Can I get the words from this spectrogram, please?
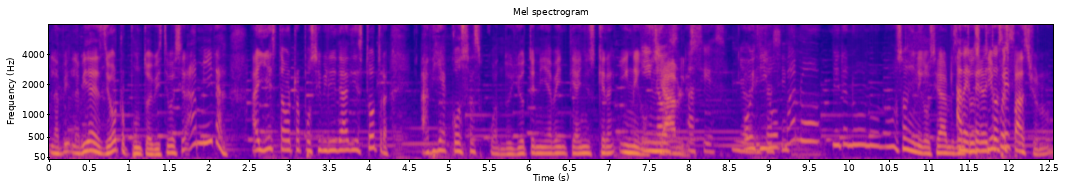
la, vi- la vida desde otro punto de vista y voy a decir, ah, mira, hay esta otra posibilidad y esta otra. Había cosas cuando yo tenía 20 años que eran no- innegociables. así es. Y Hoy digo, sí. mano, mira, no, no, no son innegociables. A ver, entonces, pero tiempo, entonces- espacio, ¿no?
